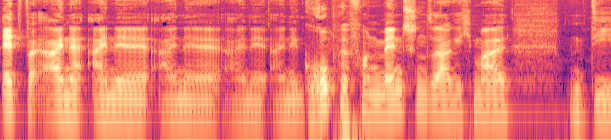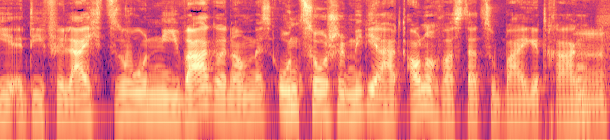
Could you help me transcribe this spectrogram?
etwa eine, eine, eine, eine, eine Gruppe von Menschen, sage ich mal, die, die vielleicht so nie wahrgenommen ist. Und Social Media hat auch noch was dazu beigetragen.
